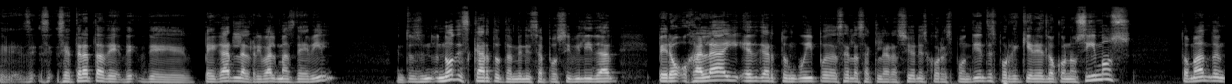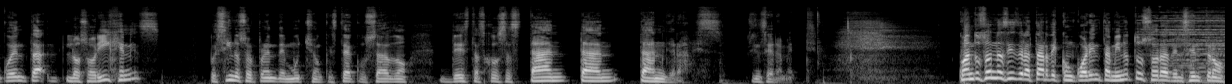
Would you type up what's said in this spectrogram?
eh, se, trata de, de pegarle al rival más débil. Entonces, no descarto también esa posibilidad, pero ojalá y Edgar Tungui pueda hacer las aclaraciones correspondientes, porque quienes lo conocimos, tomando en cuenta los orígenes, pues sí nos sorprende mucho que esté acusado de estas cosas tan, tan, tan graves, sinceramente. Cuando son las 6 de la tarde con 40 minutos, hora del centro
